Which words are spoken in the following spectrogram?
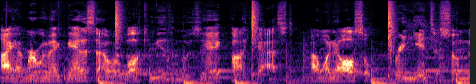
Hi, I'm Erwin McManus. And I want to welcome you to the Mosaic Podcast. I want to also bring you into some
